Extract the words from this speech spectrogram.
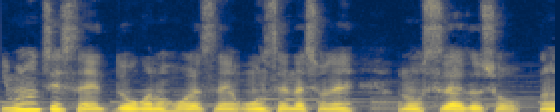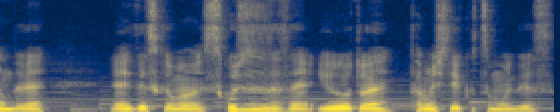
今のうちですね、動画の方はですね、音声なしのね、あの、スライドショーなんでね、えー、ですけども、少しずつですね、いろいろとね、試していくつもりです。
